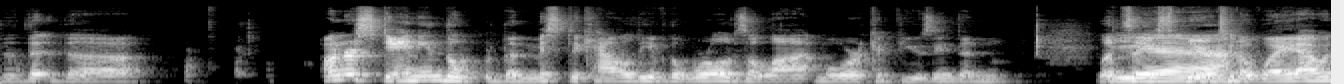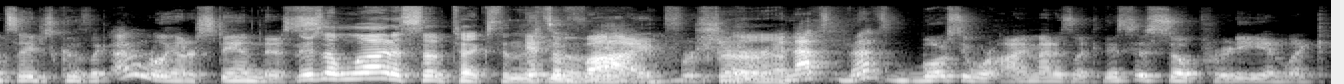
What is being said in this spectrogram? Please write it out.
The, the the understanding the the mysticality of the world is a lot more confusing than let's say Yeah. Spirited Away. I would say just because like I don't really understand this. There's a lot of subtext in this. it's a vibe for sure, Yeah. and that's that's mostly where I'm at. Is like this is so pretty and like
